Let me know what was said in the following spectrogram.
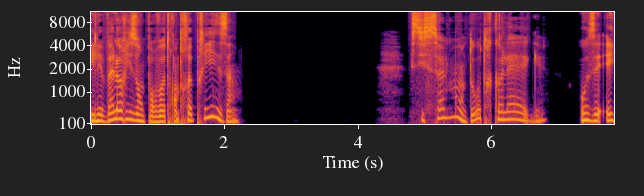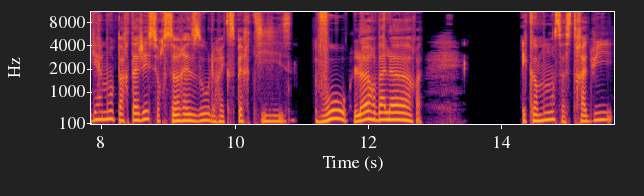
Il est valorisant pour votre entreprise. Si seulement d'autres collègues osaient également partager sur ce réseau leur expertise, vos, leurs valeurs, et comment ça se traduit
